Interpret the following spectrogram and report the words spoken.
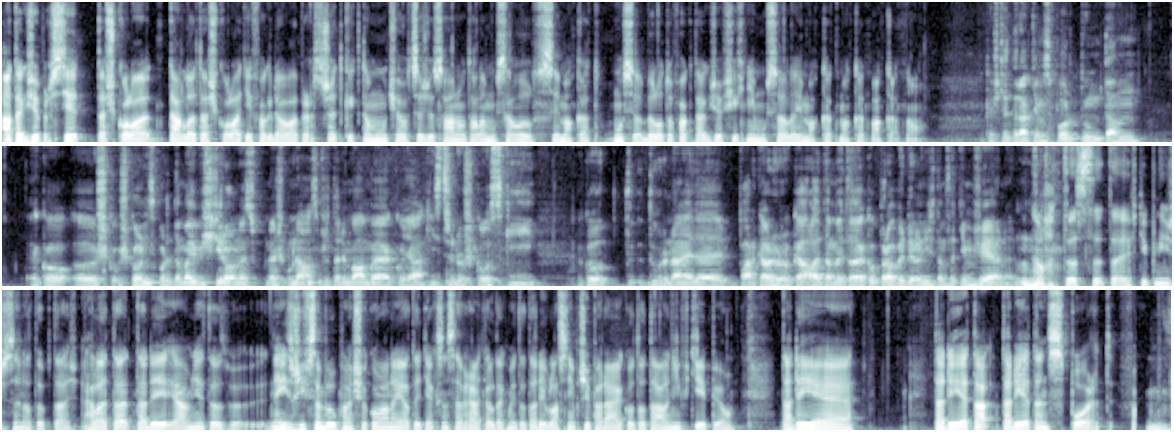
a takže prostě ta škola, tahle ta škola ti fakt dala prostředky k tomu, čeho chceš dosáhnout, ale musel si makat. Musel, bylo to fakt tak, že všichni museli makat, makat, makat, no. Tak ještě teda k těm sportům, tam jako eh, ško, školní sporty mají vyšší roli než, než u nás, protože tady máme jako nějaký středoškolský jako turnaje, to je párkrát do roka, ale tam je to jako pravidelný, že tam se tím žije, ne? No, to, se, to je vtipný, že se na to ptáš. Hele, ta, tady, já mě to, nejdřív jsem byl úplně šokovaný a teď, jak jsem se vrátil, tak mi to tady vlastně připadá jako totální vtip, jo. Tady je, tady je, ta, tady je ten sport,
